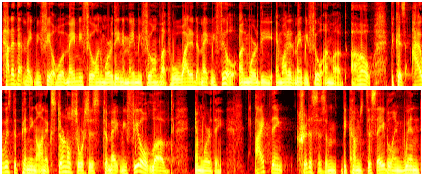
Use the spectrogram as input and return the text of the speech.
how did that make me feel? Well, it made me feel unworthy and it made me feel unloved. Well, why did it make me feel unworthy and why did it make me feel unloved? Oh, because I was depending on external sources to make me feel loved and worthy. I think criticism becomes disabling when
